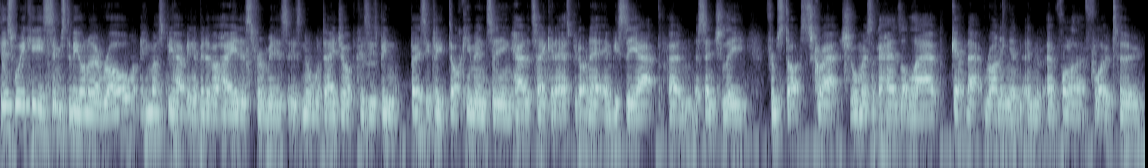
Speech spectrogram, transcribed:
this week he seems to be on a roll. He must be having a bit of a hiatus from his, his normal day job because he's been basically documenting how to take an ASP.NET MVC app and essentially from start to scratch, almost like a hands on lab, get that running and, and, and follow that flow too.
